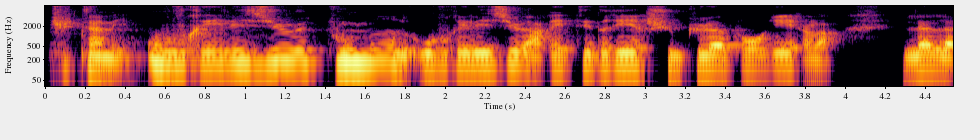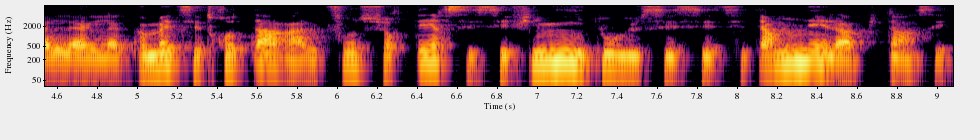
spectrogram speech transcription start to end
putain, mais ouvrez les yeux, tout le monde, ouvrez les yeux, arrêtez de rire, je suis plus là pour rire là. Là, la, la, comète c'est trop tard, elle fonce sur Terre, c'est fini, tout, c'est terminé là, putain, c'est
